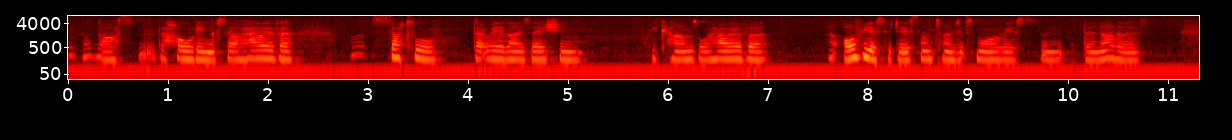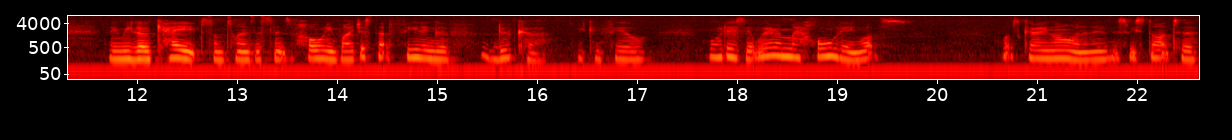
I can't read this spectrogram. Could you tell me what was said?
the holding of self, however subtle that realization becomes, or however uh, obvious it is, sometimes it's more obvious than, than others. I mean, we locate sometimes the sense of holding by just that feeling of dukkha. We can feel, what is it? Where am I holding? What's what's going on? And then as we start to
